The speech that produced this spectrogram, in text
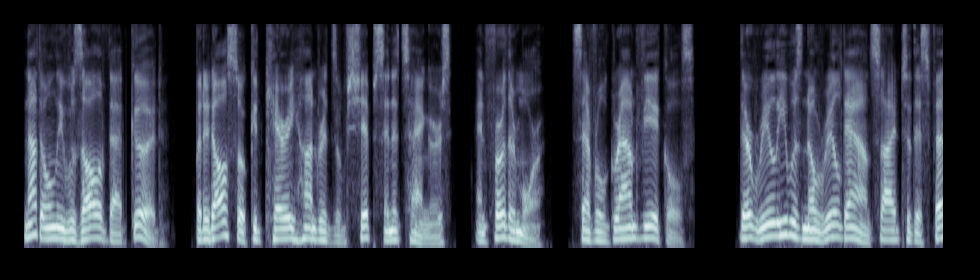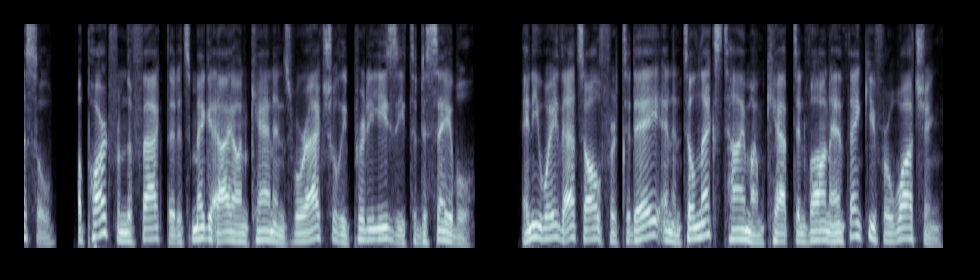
Not only was all of that good, but it also could carry hundreds of ships in its hangars, and furthermore, several ground vehicles. There really was no real downside to this vessel, apart from the fact that its mega-ion cannons were actually pretty easy to disable. Anyway, that's all for today and until next time I'm Captain Vaughn and thank you for watching.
